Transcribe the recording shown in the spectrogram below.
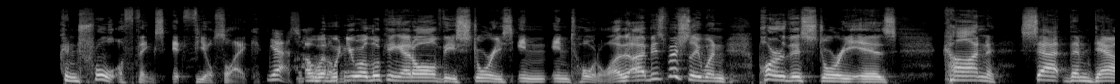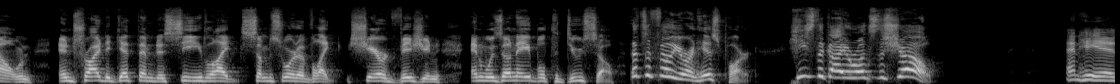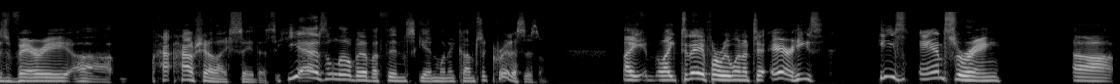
control of things. It feels like. Yes. Uh, when, when you are looking at all of these stories in in total, I, I- especially when part of this story is Khan sat them down and tried to get them to see like some sort of like shared vision and was unable to do so. That's a failure on his part. He's the guy who runs the show. and he is very uh how, how shall i say this he has a little bit of a thin skin when it comes to criticism like like today before we went to air he's he's answering uh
